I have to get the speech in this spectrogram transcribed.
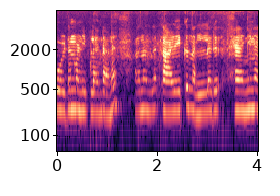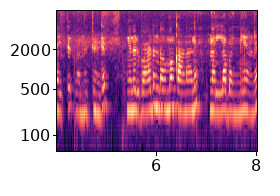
ഗോൾഡൻ മണി പ്ലാന്റ് ആണ്. അത് നല്ല താഴേക്ക് നല്ലൊരു ഹാങ്ങിങ് ആയിട്ട് വന്നിട്ടുണ്ട്. ഇങ്ങനെ ഒരുപാടുണ്ടാകുമ്പം കാണാൻ നല്ല ഭംഗിയാണ്.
